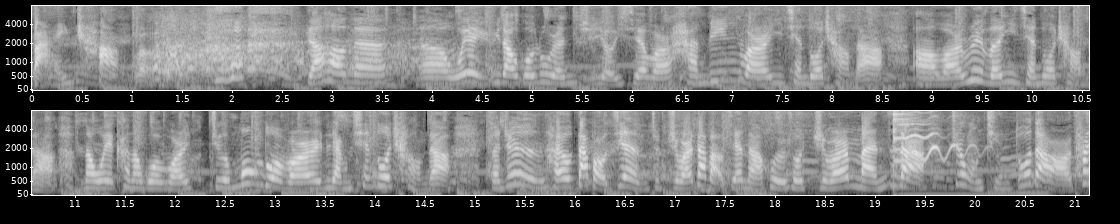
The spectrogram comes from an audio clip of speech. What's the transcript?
百场了。然后呢，呃，我也遇到过路人局有一些玩寒冰玩一千多场的啊，玩瑞文一千多场的。那我也看到过玩这个梦多玩两千多场的，反正还有大宝剑就只玩大宝剑的，或者说只玩蛮子的，这种挺多的啊。他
